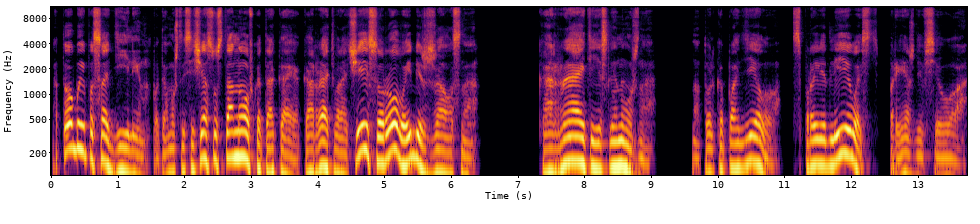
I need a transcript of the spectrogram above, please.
а то бы и посадили, потому что сейчас установка такая — карать врачей сурово и безжалостно. Карайте, если нужно но только по делу. Справедливость прежде всего.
